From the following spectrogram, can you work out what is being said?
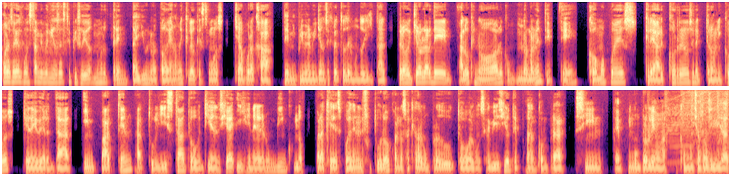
Hola, sabios, ¿cómo están? Bienvenidos a este episodio número 31. Todavía no me creo que estemos ya por acá de mi primer millón secretos del mundo digital. Pero hoy quiero hablar de algo que no hablo normalmente, de cómo puedes crear correos electrónicos que de verdad impacten a tu lista, a tu audiencia y generen un vínculo para que después en el futuro, cuando saques algún producto o algún servicio, te puedan comprar sin eh, ningún problema, con mucha facilidad.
